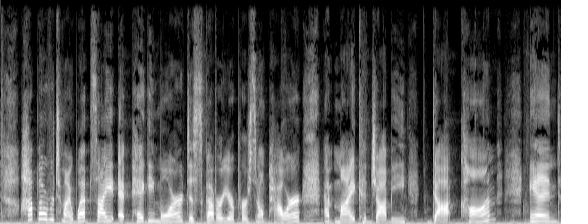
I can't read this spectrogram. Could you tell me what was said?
Hop over to my website Peggy Moore, Discover Your Personal Power at mykajabi.com. And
